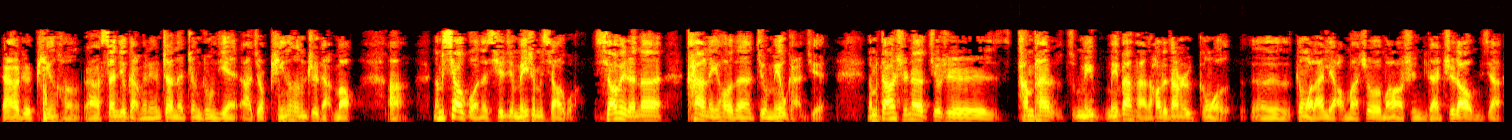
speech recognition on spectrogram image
然后这平衡啊，三九感冒灵站在正中间啊，叫平衡治感冒啊。那么效果呢，其实就没什么效果。消费者呢看了以后呢就没有感觉。那么当时呢，就是他们拍没没办法的，后来当时跟我呃跟我来聊嘛，说王老师你来指导我们一下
